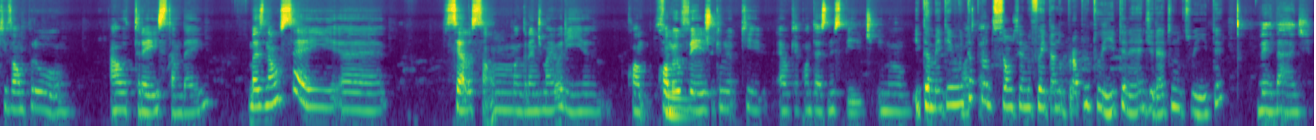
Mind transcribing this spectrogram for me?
que vão pro AO3 também, mas não sei é, se elas são uma grande maioria como, como eu vejo que, que é o que acontece no Spirit e no. E também tem muita produção sendo feita no próprio Twitter, né? Direto no Twitter. Verdade.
